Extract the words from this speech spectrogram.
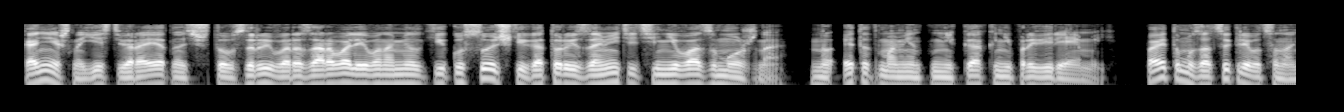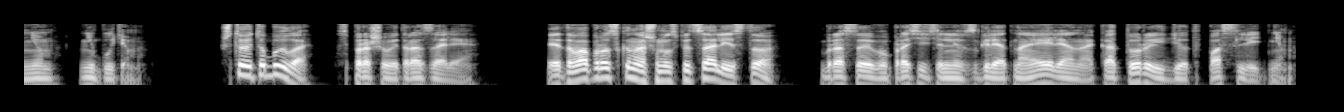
Конечно, есть вероятность, что взрывы разорвали его на мелкие кусочки, которые заметить невозможно, но этот момент никак не проверяемый поэтому зацикливаться на нем не будем. «Что это было?» — спрашивает Розалия. «Это вопрос к нашему специалисту», — бросаю вопросительный взгляд на Элиана, который идет последним.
